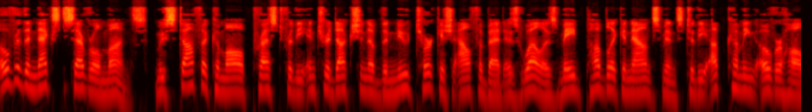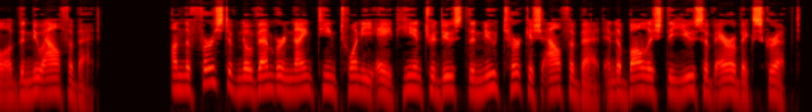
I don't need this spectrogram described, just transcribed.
Over the next several months, Mustafa Kemal pressed for the introduction of the new Turkish alphabet as well as made public announcements to the upcoming overhaul of the new alphabet. On 1 November 1928 he introduced the new Turkish alphabet and abolished the use of Arabic script.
